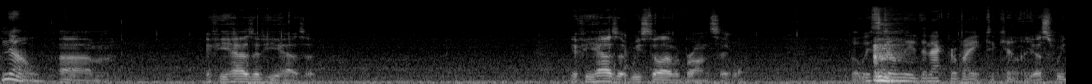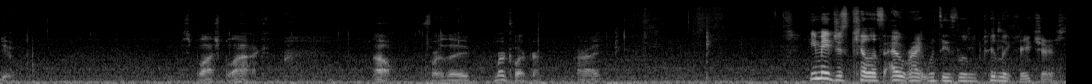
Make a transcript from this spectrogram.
No. Um, if he has it, he has it. If he has it, we still have a bronze sable. But we still need the Necrobite to kill it. Yes, we do. Splash black. Oh, for the Merclurker. Alright. He may just kill us outright with these little piddly creatures.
